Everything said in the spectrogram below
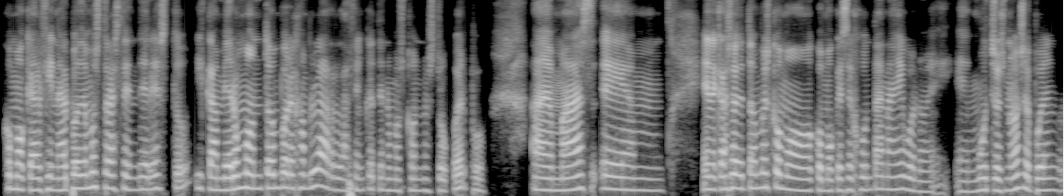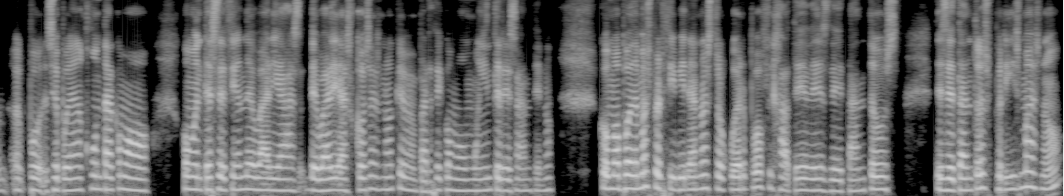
como que al final podemos trascender esto y cambiar un montón, por ejemplo, la relación que tenemos con nuestro cuerpo. Además, eh, en el caso de Tom es como, como que se juntan ahí, bueno, en, en muchos, ¿no? Se pueden, eh, se pueden juntar como, como intersección de varias, de varias cosas, ¿no? Que me parece como muy interesante, ¿no? Cómo podemos percibir a nuestro cuerpo, fíjate, desde tantos, desde tantos prismas, ¿no?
